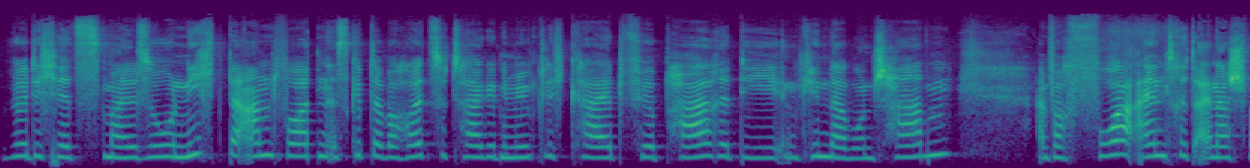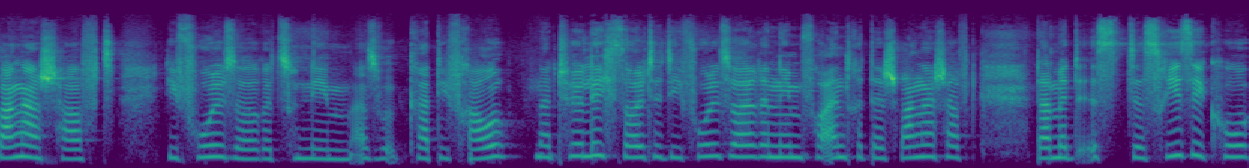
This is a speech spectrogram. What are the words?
würde ich jetzt mal so nicht beantworten. Es gibt aber heutzutage die Möglichkeit für Paare, die einen Kinderwunsch haben, einfach vor Eintritt einer Schwangerschaft die Folsäure zu nehmen. Also gerade die Frau natürlich sollte die Folsäure nehmen vor Eintritt der Schwangerschaft. Damit ist das Risiko,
